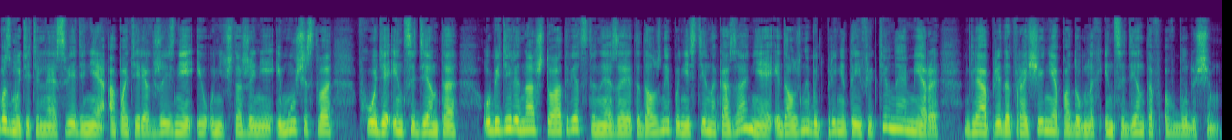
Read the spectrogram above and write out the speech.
Возмутительные сведения о потерях жизни и уничтожении имущества в ходе инцидента убедили нас, что ответственные за это должны понести наказание и должны быть приняты эффективные меры для предотвращения подобных инцидентов в будущем.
